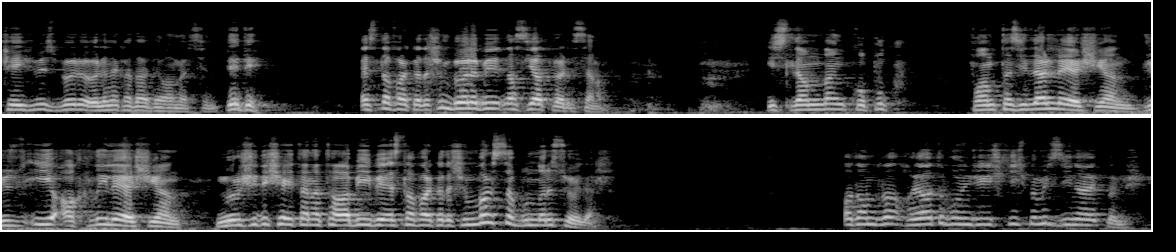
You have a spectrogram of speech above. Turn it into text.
keyfimiz böyle ölene kadar devam etsin dedi. Esnaf arkadaşım böyle bir nasihat verdi sana. İslam'dan kopuk, fantazilerle yaşayan, cüz'i aklıyla yaşayan, mürşidi şeytana tabi bir esnaf arkadaşın varsa bunları söyler. Adam da hayatı boyunca içki içmemiş, zina etmemiş.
